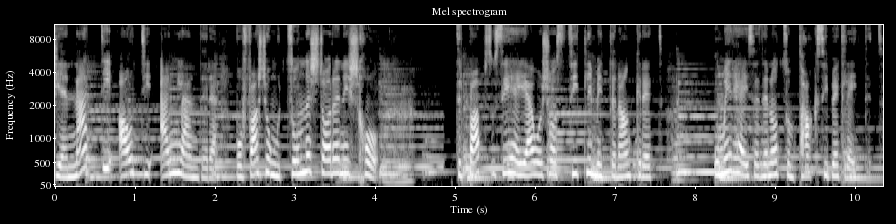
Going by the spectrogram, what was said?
Die nette alte Engländerin, die fast unter die Sonnenstoren ist gekommen. Der Paps und sie haben auch schon ein Zeitchen miteinander geredet. Und wir haben sie dann noch zum Taxi begleitet.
